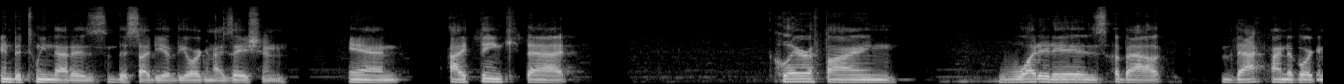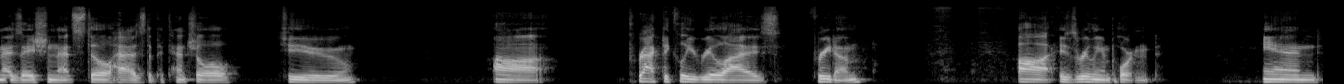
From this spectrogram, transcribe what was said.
in between that is this idea of the organization. And I think that clarifying what it is about that kind of organization that still has the potential to uh, practically realize freedom uh, is really important. And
